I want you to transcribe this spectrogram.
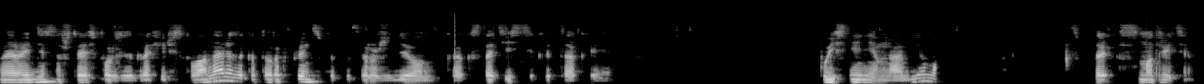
Наверное, единственное, что я использую из графического анализа, который, в принципе, подтвержден как статистикой, так и пояснением на объемах. Смотрите,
